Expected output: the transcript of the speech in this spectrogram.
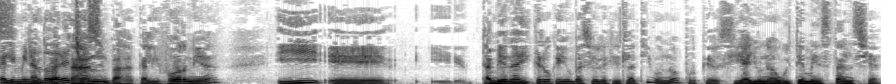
eliminando derechos. Baja California, y, eh, y también ahí creo que hay un vacío legislativo, ¿no? Porque si hay una última instancia,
